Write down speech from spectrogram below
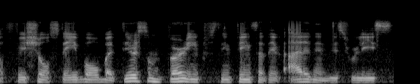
official stable but there's some very interesting things that they've added in this release.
